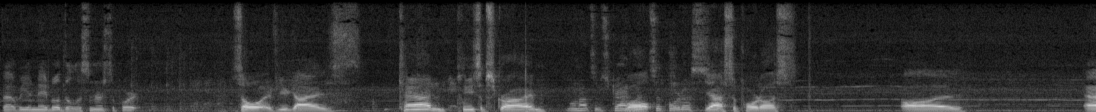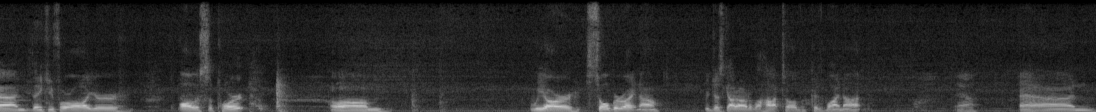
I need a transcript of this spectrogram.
That we enabled the listener support. So if you guys can, please subscribe. Well, not subscribe, Well, but support us. Yeah, support us. Uh, and thank you for all your, all the support. Um, we are sober right now. We just got out of the hot tub because why not? Yeah. And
